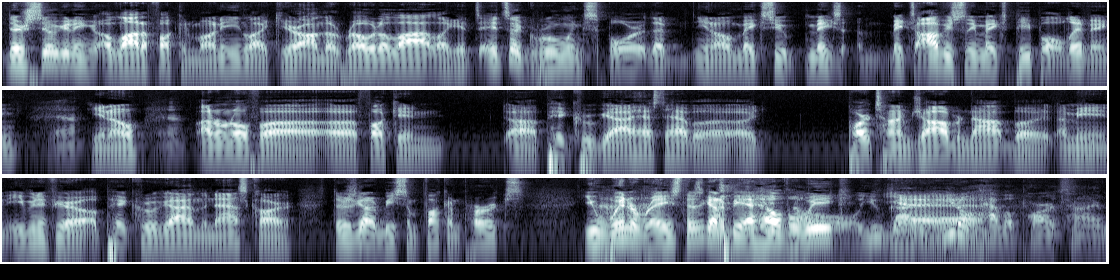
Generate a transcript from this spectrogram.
they're still getting a lot of fucking money. Like you're on the road a lot. Like it's it's a grueling sport that you know makes you makes makes obviously makes people a living. Yeah. You know, Yeah. I don't know if a, a fucking uh, pit crew guy has to have a, a part time job or not, but I mean, even if you're a, a pit crew guy on the NASCAR, There's got to be some fucking perks. You win a race, there's got to be a hell of a week. You got yeah. you don't have a part time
